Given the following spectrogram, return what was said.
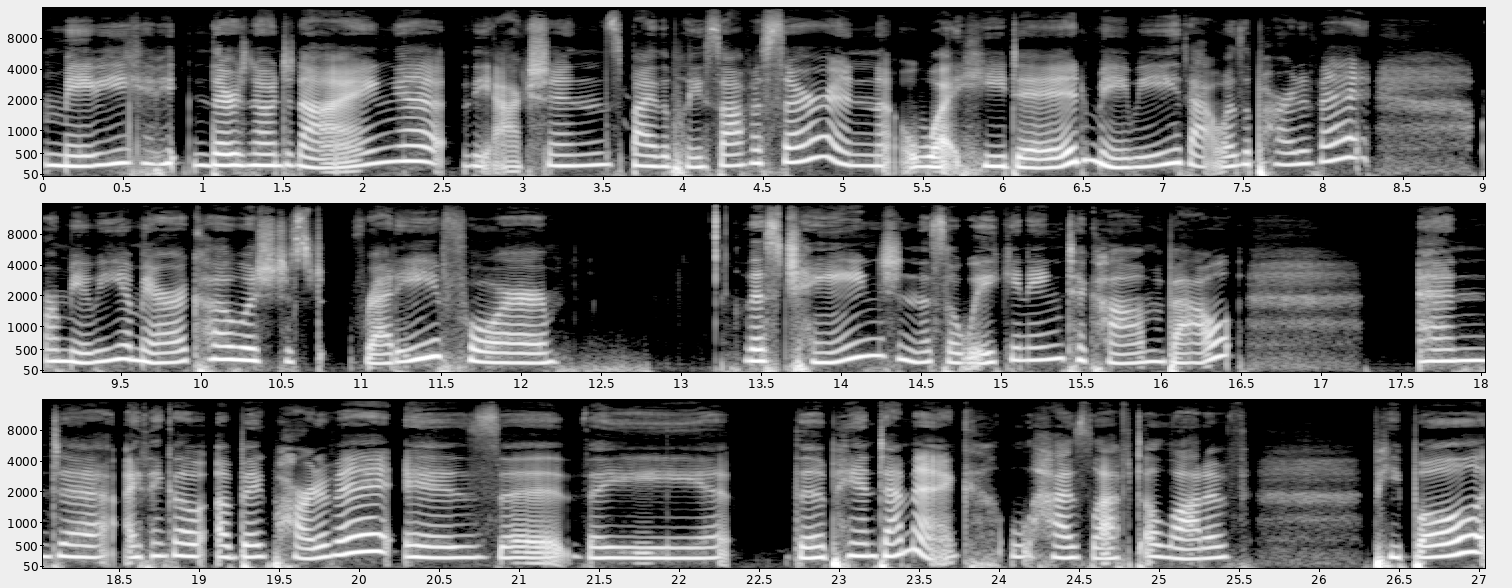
maybe there's no denying the actions by the police officer and what he did. Maybe that was a part of it. Or maybe America was just ready for this change and this awakening to come about. And uh, I think a, a big part of it is uh, the the pandemic has left a lot of people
